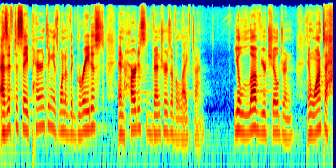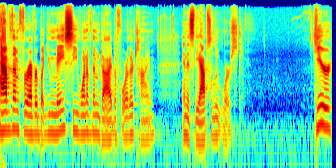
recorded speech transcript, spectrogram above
As if to say, parenting is one of the greatest and hardest adventures of a lifetime. You'll love your children and want to have them forever, but you may see one of them die before their time, and it's the absolute worst. Here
